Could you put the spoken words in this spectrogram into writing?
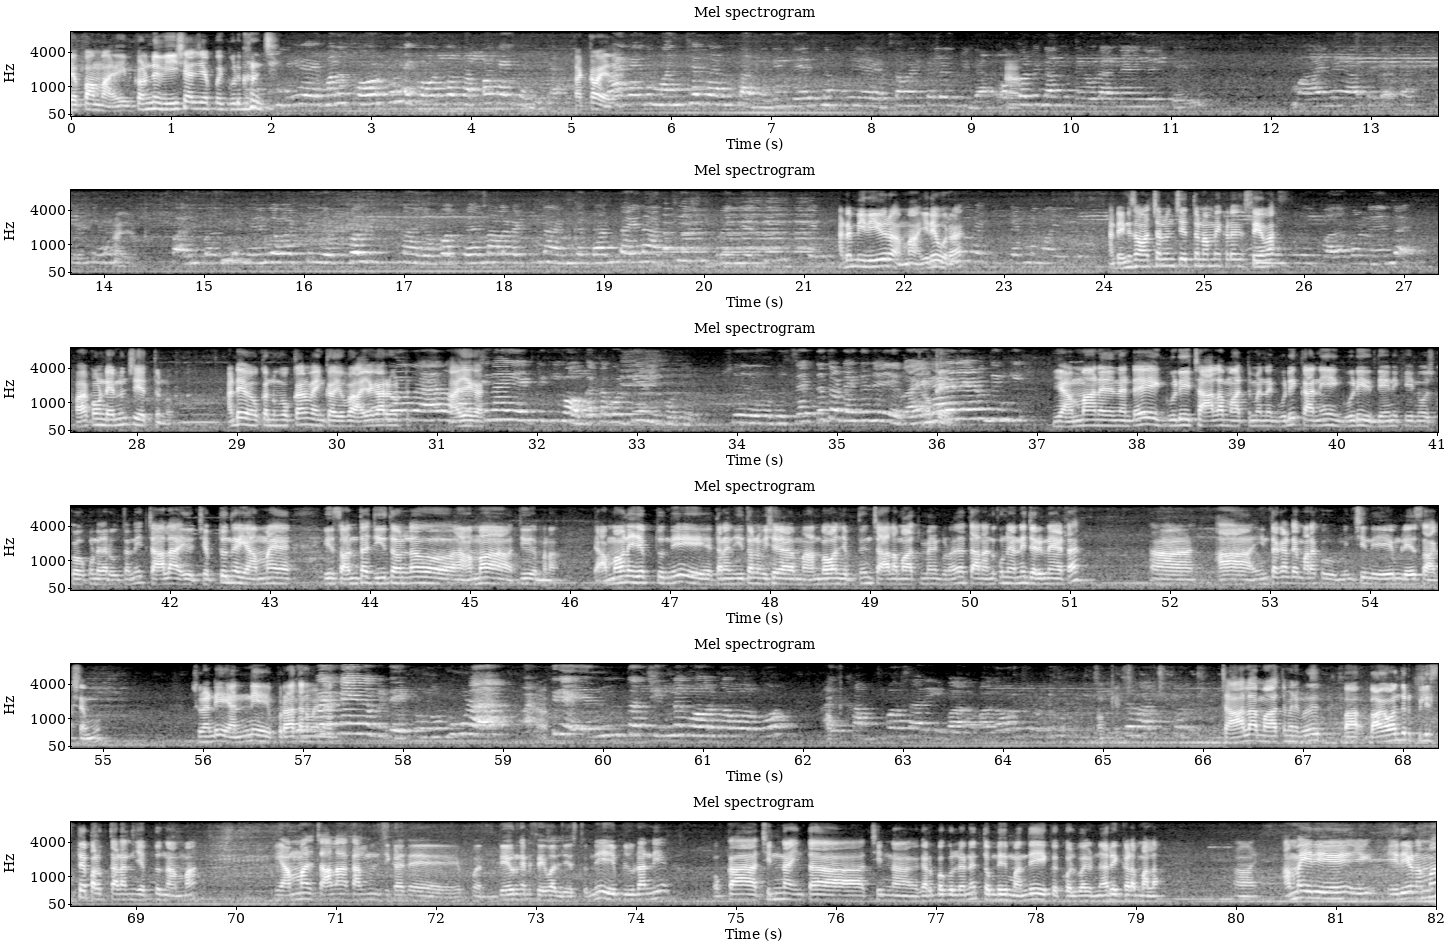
చెప్పమ్మా. ఇక్కడ ఉండే విషయాలు చెప్పు గుడి గురించి. మనం కోరుకునే కోరుకో తప్పకైతే తక్కువ ఇది నాకైతే మంచిగా జరుగుతుంది. నేను చేసిన పూజ వ్యక్తమైతే లేదు బిడ్డ. ఒక్కటి నాకు దేవుడు అన్యాయం చేసిపోయింది మా ఆయన అతగా చచ్చిపోయిండు. అయ్యో. పది పదిహేను ఏళ్ళ బట్టి ఎవ్వరు ఇచ్చినా ఎవ్వరు పేర్నాల పెట్టినా ఇంకా గంట అయినా వచ్చి శుభ్రం చేసి అంటే మీది ఊరా? అమ్మా ఇదే ఊరా. అంటే ఎన్ని సంవత్సరాల నుంచి చేస్తున్నాం ఇక్కడ సేవ? ఇప్పుడు పదకొండు ఏందా పదకొండు ఏళ్ళ నుంచి చేస్తున్నావు. అంటే ఒక నువ్వు ఒక్క ఇంకా అయ్యగారు అయ్యగారు వచ్చిన ఇంటికి ఒకట కొట్టి వెళ్ళిపోతారు శ్రద్ధతో అయితే చేయరు. అయ్యగారే లేడు దీనికి. ఈ అమ్మ అనేది ఏంటంటే ఈ గుడి చాలా మహత్తమైన గుడి కానీ ఈ గుడి దేనికి నోచుకోకుండా జరుగుతుంది. చాలా ఇది చెప్తుంది ఈ అమ్మాయి ఈ సొంత జీవితంలో ఆ అమ్మ జీ- మన ఈ అమ్మనే చెప్తుంది తన జీవితంలో విషయ అనుభవాలు చెప్తుంది. చాలా మహత్తమైన గుడి తను అనుకునే అన్నీ జరిగినాయట. ఆ, ఇంతకంటే మనకు మించింది ఏం లేదు సాక్ష్యము. చూడండి అన్ని పురాతనమైన ఎవరికైనా బిడ్డ ఇప్పుడు నువ్వు కూడా అట్టిగా ఎంత చిన్న కోరిక కోరుకో అది కంపల్సరీ ఓకే. చాలా గుడి భ- భగవంతుడు పిలిస్తే పలుకుతాడని చెప్తుంది అమ్మ. ఈ అమ్మ చాలా కాలం నుంచి ఇక్కడైతే దేవునికైతే సేవలు చేస్తుంది. ఇప్పుడు చూడండి ఒక చిన్న ఇంత చిన్న గర్భగుడిలోనే తొమ్మిది మంది కొలిపోయి ఉన్నారు ఇక్కడ మళ్ళా. అమ్మ ఇది ఏది ఏడమ్మా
